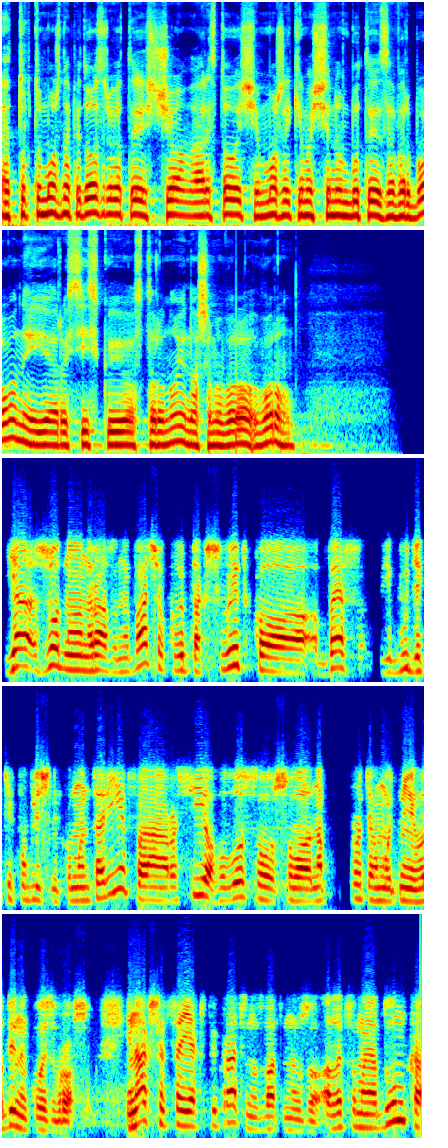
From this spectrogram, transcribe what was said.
Е, Тобто можна підозрювати, що Арестович може якимось чином бути завербований російською стороною, нашим ворогом? Я жодного разу не бачив, коли б так швидко, без будь-яких публічних коментарів, е, Росія оголошувала на протягом однієї години когось в. Інакше це як співпрацю назвати не можу. Але це моя думка,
